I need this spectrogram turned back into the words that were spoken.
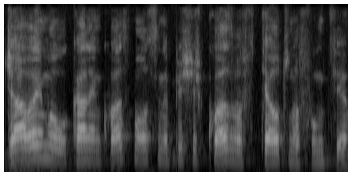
Java има локален клас, може да си напишеш клас в тялото на функция.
